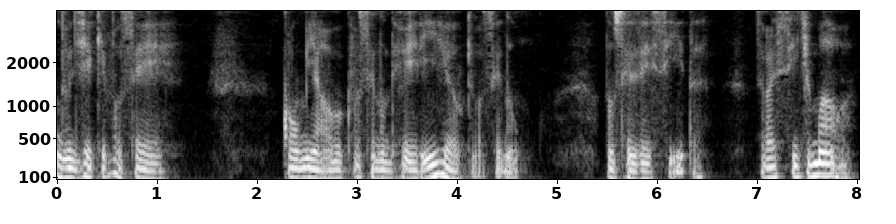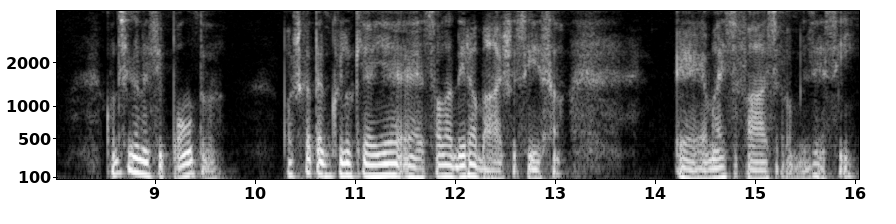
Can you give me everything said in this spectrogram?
No dia que você come algo que você não deveria, ou que você não, não se exercita, você vai se sentir mal. Quando chega nesse ponto, pode ficar tranquilo que aí é, é só ladeira abaixo, assim, só, é, é mais fácil, vamos dizer assim.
